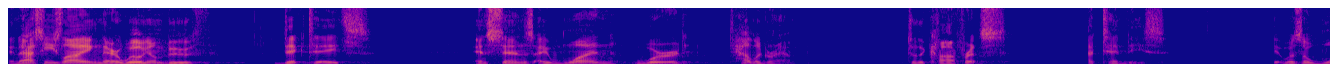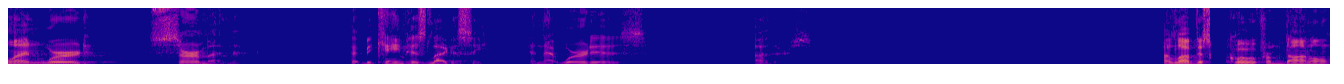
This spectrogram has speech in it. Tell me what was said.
And as he's lying there, William Booth dictates and sends a one word telegram to the conference attendees. It was a one word sermon that became his legacy, and that word is others. I love this quote from Donald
